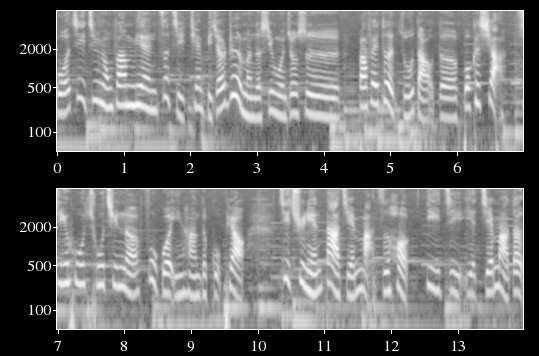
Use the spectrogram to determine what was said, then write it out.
国际金融方面，这几天比较热门的新闻就是，巴菲特主导的伯克夏几乎出清了富国银行的股票，继去年大减码之后，第一季也减码到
